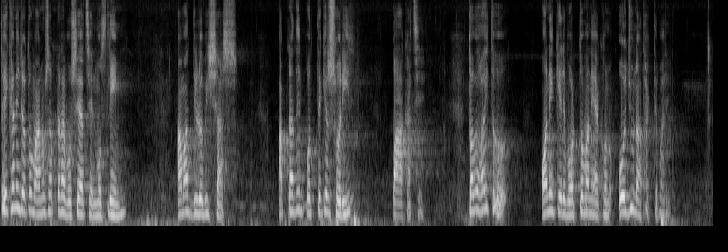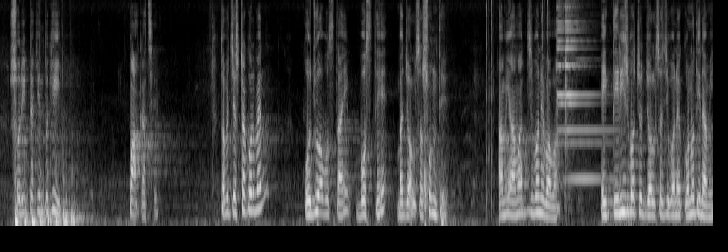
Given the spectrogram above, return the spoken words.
তো এখানে যত মানুষ আপনারা বসে আছেন, মুসলিম, আমার দৃঢ় বিশ্বাস আপনাদের প্রত্যেকের শরীর পাক আছে। তবে হয়তো অনেকের বর্তমানে এখন অজু না থাকতে পারে। শরীরটা কিন্তু কি? পাক আছে। তবে চেষ্টা করবেন অজু অবস্থায় বসতে বা জলসা শুনতে। আমি আমার জীবনে বাবা, এই তিরিশ বছর জলসা জীবনে কোনো দিন আমি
